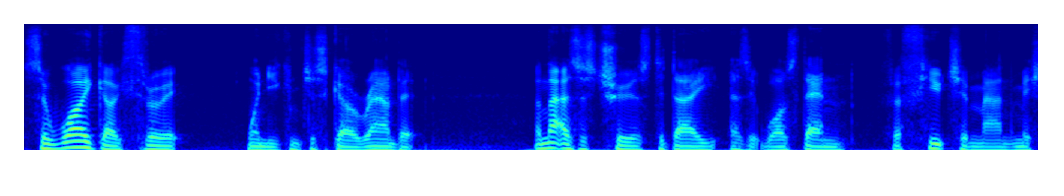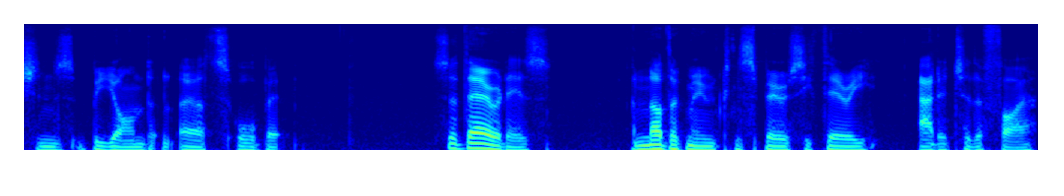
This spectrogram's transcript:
So why go through it when you can just go around it? And that is as true as today as it was then for future manned missions beyond Earth's orbit. So there it is, Another moon conspiracy theory added to the fire.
